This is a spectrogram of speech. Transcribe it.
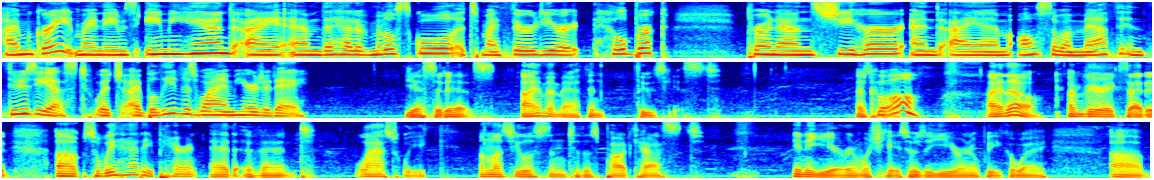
I'm great. My name's Amy Hand. I am the head of middle school. It's my third year at Hillbrook. Pronouns she, her, and I am also a math enthusiast, which I believe is why I'm here today. Yes, it is. I'm a math enthusiast. As Cool. well. I know. I'm very excited. Um, so we had a parent ed event last week, unless you listen to this podcast in a year, in which case it was a year and a week away. Um,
